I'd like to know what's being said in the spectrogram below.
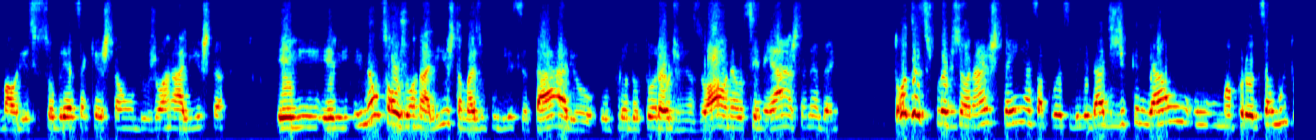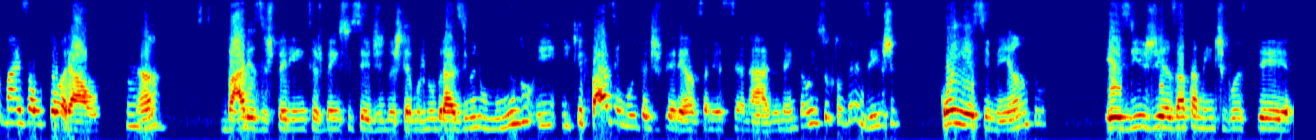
Maurício, sobre essa questão do jornalista, ele, ele, e não só o jornalista, mas o publicitário, o produtor audiovisual, né, o cineasta, né, Dani? todos esses profissionais têm essa possibilidade de criar um, uma produção muito mais autoral. Uhum. Né? Várias experiências bem-sucedidas temos no Brasil e no mundo e, e, que fazem muita diferença nesse cenário. Né? Então, isso tudo exige conhecimento, exige exatamente você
